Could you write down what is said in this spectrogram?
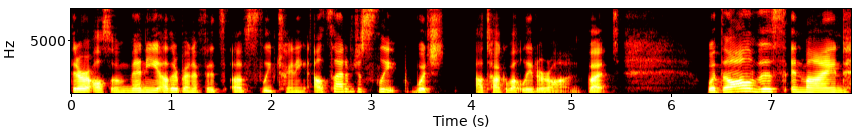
There are also many other benefits of sleep training outside of just sleep, which I'll talk about later on. But with all of this in mind,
